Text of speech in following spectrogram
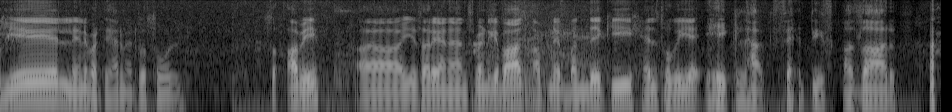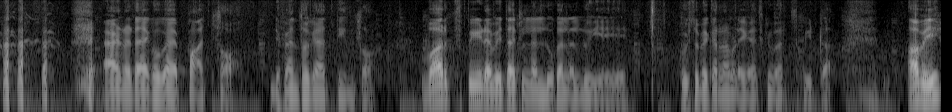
ये लेने पड़ते हैं यार मेरे को सोल सो अभी ये सारे अनाउंसमेंट के बाद अपने बंदे की हेल्थ हो गई है एक लाख सैंतीस हज़ार। एंड अटैक हो गया है पाँच सौ। डिफेंस हो गया है तीन सौ। वर्क स्पीड अभी तक लल्लू का लल्लू ही है ये। कुछ तो भी करना पड़ेगा इसकी वर्क स्पीड का। अभी,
